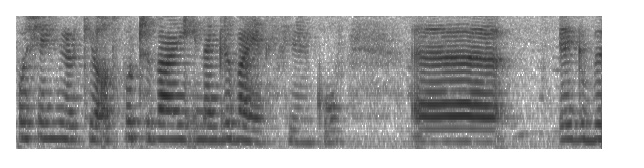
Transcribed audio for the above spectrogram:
poświęcić na takie odpoczywanie i nagrywanie tych filmików. E, jakby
